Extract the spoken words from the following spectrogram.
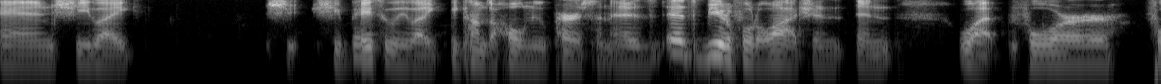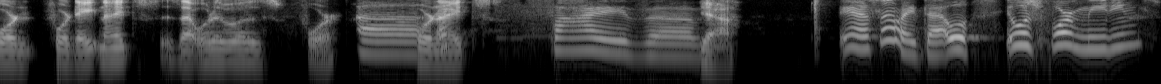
and she like she she basically like becomes a whole new person and it's it's beautiful to watch and and what four four four date nights is that what it was four uh four nights five um, yeah Yeah, it's not like that. Well, it was four meetings.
